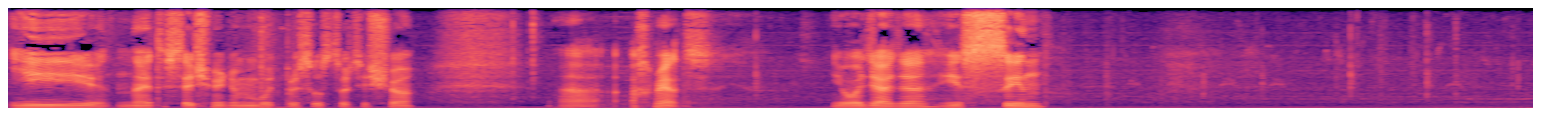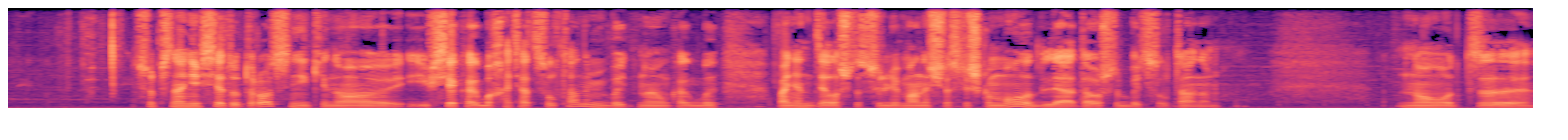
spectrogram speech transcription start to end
И на этой встрече, видимо, будет присутствовать еще э, Ахмед, его дядя и сын собственно, они все тут родственники, но и все как бы хотят султанами быть, но как бы понятное дело, что Сулейман еще слишком молод для того, чтобы быть султаном. Но вот э,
